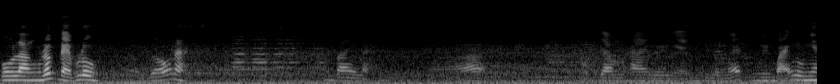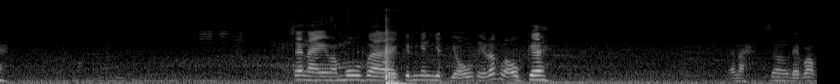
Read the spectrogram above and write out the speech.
vô lăng rất đẹp luôn. Số nè. Tay nè. 120.000 km nguyên bản luôn nha. Xe này mà mua về kinh doanh dịch vụ thì rất là ok. Đây nè sơn đẹp không?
